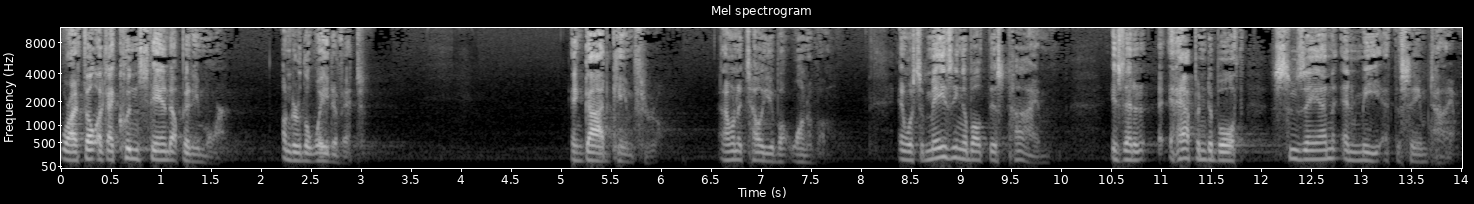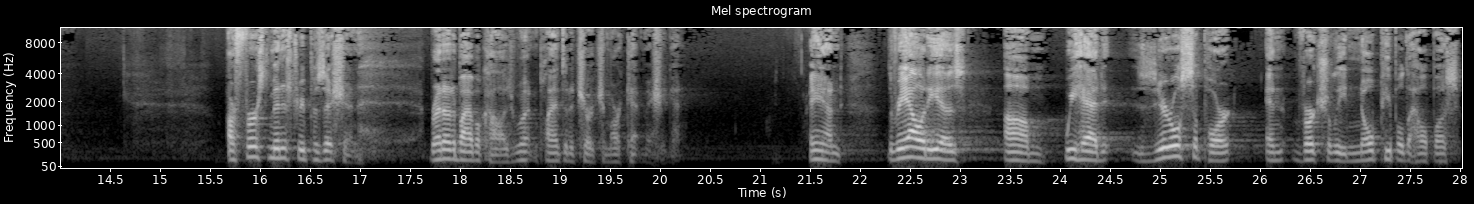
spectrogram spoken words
where I felt like I couldn't stand up anymore under the weight of it and God came through. And I want to tell you about one of them. And what's amazing about this time is that it, happened to both Suzanne and me at the same time. Our first ministry position, right out of Bible college, we went and planted a church in Marquette, Michigan. And the reality is, um, we had zero support and virtually no people to help us.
